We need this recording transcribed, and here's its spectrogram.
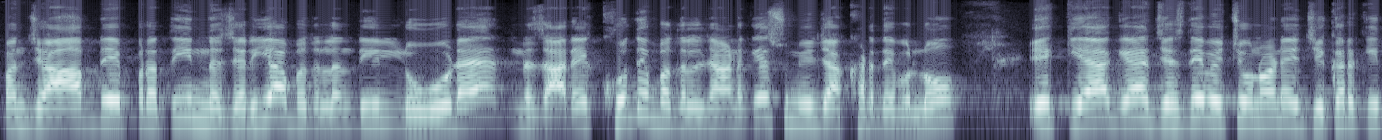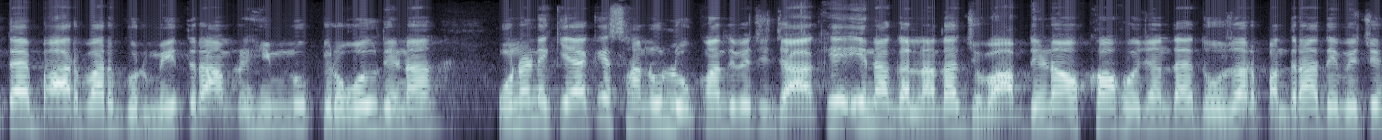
ਪੰਜਾਬ ਦੇ ਪ੍ਰਤੀ ਨਜ਼ਰੀਆ ਬਦਲਣ ਦੀ ਲੋੜ ਹੈ, ਨਜ਼ਾਰੇ ਖੁਦ ਬਦਲ ਜਾਣਗੇ, ਸੁਨੀਲ ਜਾਖੜ ਦੇ ਵੱਲੋਂ। ਇਹ ਕਿਹਾ ਗਿਆ, ਜਿਸ ਦੇ ਵਿੱਚ ਉਹਨਾਂ ਨੇ ਜ਼ਿਕਰ ਕੀਤਾ ਹੈ, ਬਾਰ-ਬਾਰ ਗੁਰਮੀਤ ਰਾਮ ਰਹੀਮ ਨੂੰ ਪਿਰੋਲ ਦੇਣਾ। ਉਹਨਾਂ ਨੇ ਕਿਹਾ ਕਿ ਸਾਨੂੰ ਲੋਕਾਂ ਦੇ ਵਿੱਚ ਜਾ ਕੇ ਇਹਨਾਂ ਗੱਲਾਂ ਦਾ ਜਵਾਬ ਦੇਣਾ ਔਖਾ ਹੋ ਜਾਂਦਾ ਹੈ। 2015 ਦੇ ਵਿੱਚ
